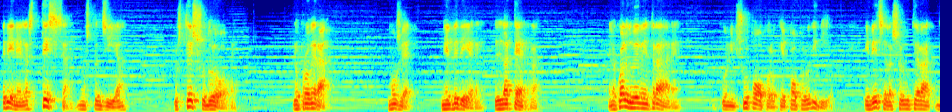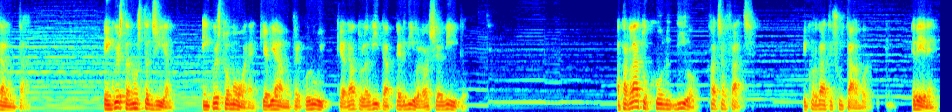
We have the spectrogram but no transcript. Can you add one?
ebbene la stessa nostalgia, lo stesso dolore, lo proverà Mosè nel vedere la terra nella quale doveva entrare con il suo popolo, che è il popolo di Dio, e invece la saluterà da lontano. E in questa nostalgia e in questo amore che abbiamo per colui che ha dato la vita per Dio, lo ha servito, ha parlato con Dio faccia a faccia, ricordate sul Tabor. Ebbene,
